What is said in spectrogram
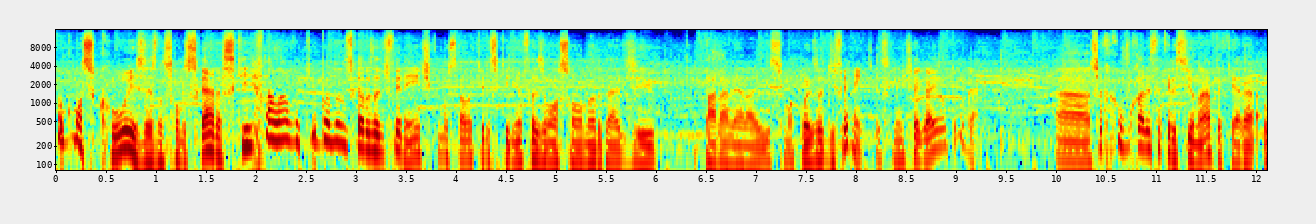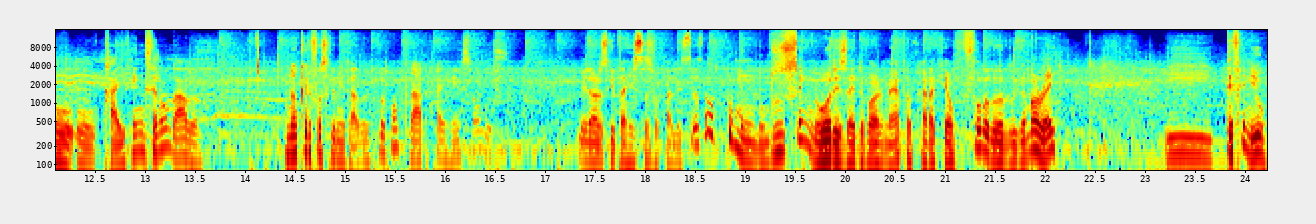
algumas coisas no som dos caras que falava que a banda dos caras é diferente, que mostrava que eles queriam fazer uma sonoridade paralela a isso, uma coisa diferente. Eles queriam chegar em outro lugar. Uh, só que o vocalista que eles na época, que era o, o Kai Hansen, não dava. Não que ele fosse limitado, mas pelo contrário, Kai Hansen é um dos melhores guitarristas vocalistas do mundo, um dos senhores aí do Power Metal, o cara que é o fundador do Gamma Ray. E definiu,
